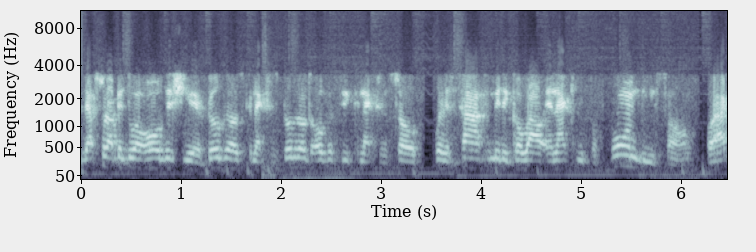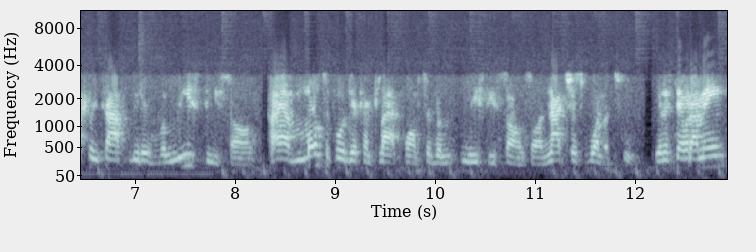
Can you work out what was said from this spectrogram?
that's what I've been doing all this year, building those connections, building those overseas connections. So when it's time for me to go out and actually perform these songs, or actually time for me to release these songs, I have multiple different platforms to release these songs on, not just one or two. You understand what I mean?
